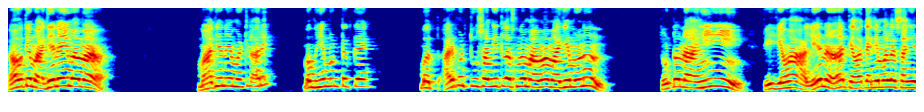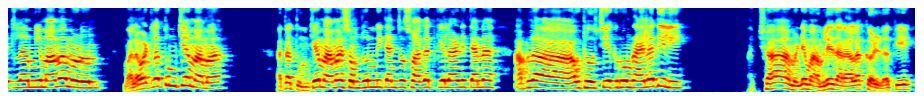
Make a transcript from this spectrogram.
अहो ते माझे नाही मामा. माझे नाही? म्हटलं अरे मग हे म्हणतात काय? मग अरे पण तू सांगितलंस ना मामा माझे म्हणून. तो नाही. ते जेव्हा आले ना तेव्हा त्यांनी मला सांगितलं मी मामा म्हणून. मला वाटलं तुमचे मामा. आता तुमचे मामा समजून मी त्यांचं स्वागत केलं आणि त्यांना आपलं आउट हाऊसची एक रूम राहायला दिली. अच्छा म्हणजे मामलेदाराला कळलं की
